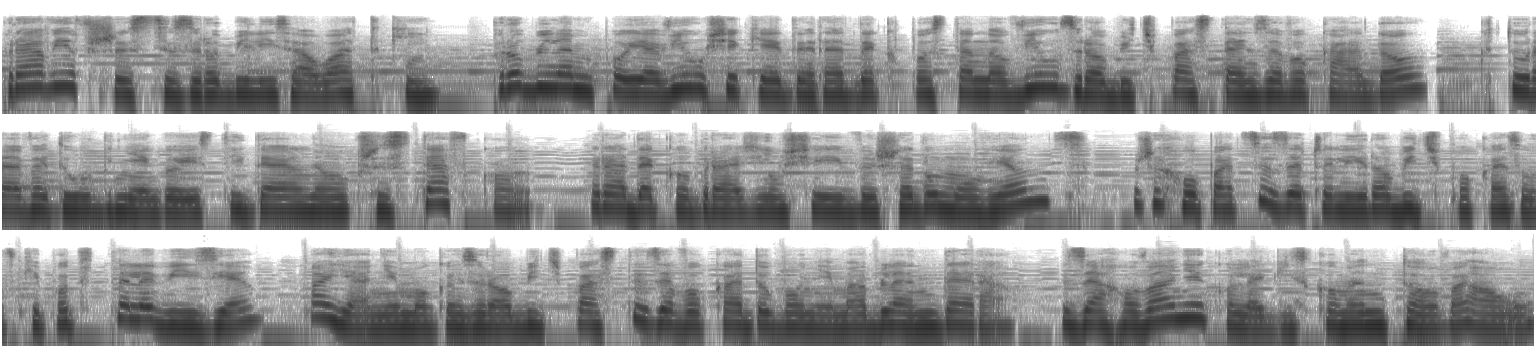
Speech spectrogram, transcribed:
Prawie wszyscy zrobili sałatki. Problem pojawił się, kiedy Radek postanowił zrobić pastę z awokado, która według niego jest idealną przystawką. Radek obraził się i wyszedł mówiąc, że chłopacy zaczęli robić pokazówki pod telewizję, a ja nie mogę zrobić pasty z awokado, bo nie ma blendera. Zachowanie kolegi skomentował,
